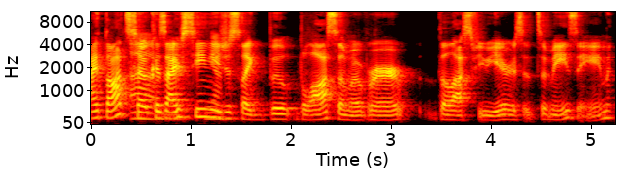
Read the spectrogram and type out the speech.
I thought so because um, I've seen yeah. you just like blossom over the last few years it's amazing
